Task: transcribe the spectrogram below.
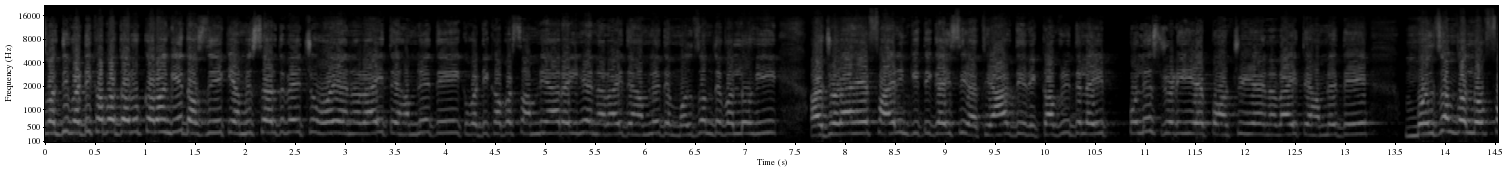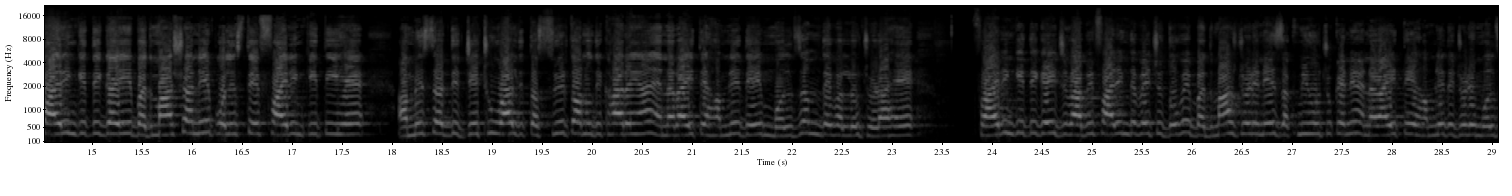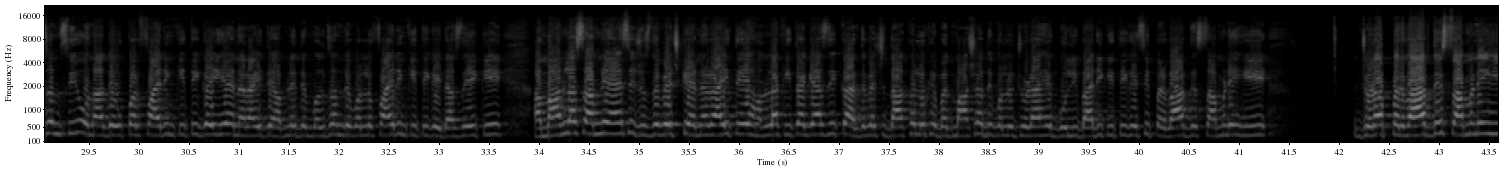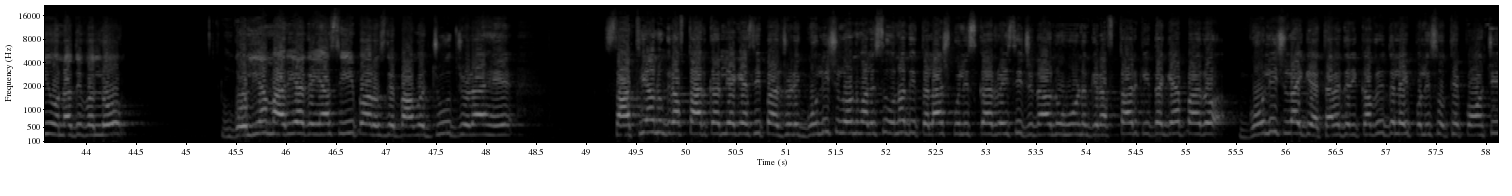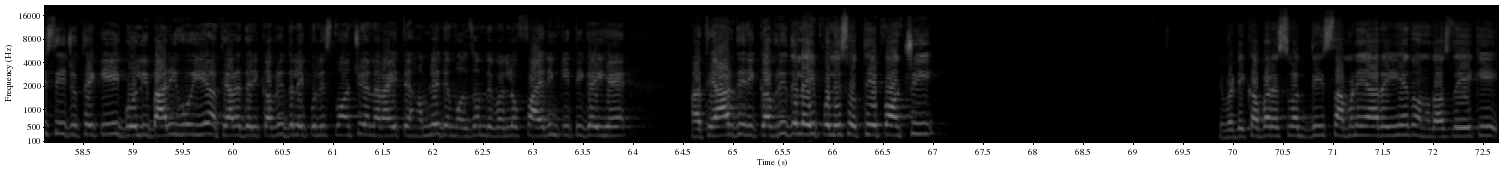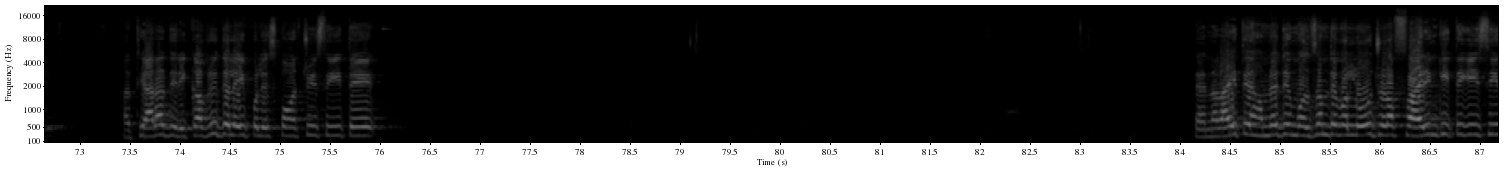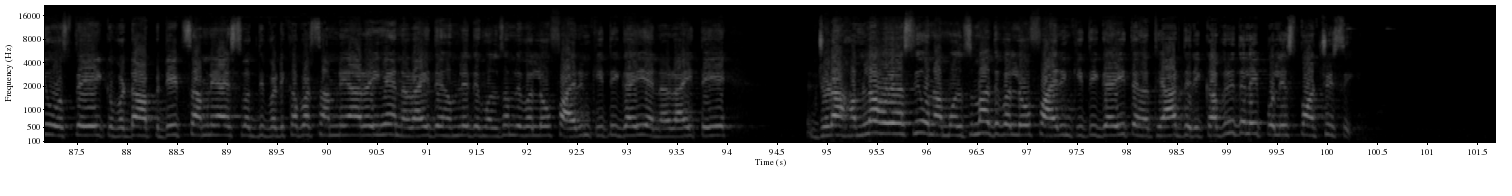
ਇਸ ਵਕਤ ਦੀ ਵੱਡੀ ਖਬਰ ਦਾ ਰੁਖ ਕਰਾਂਗੇ। ਦੱਸ ਦਈਏ ਕਿ ਅੰਮ੍ਰਿਤਸਰ ਦੇ ਵਿੱਚ ਹੋਏ ਐਨਆਰਆਈ ਤੇ ਹਮਲੇ ਤੇ ਇੱਕ ਵੱਡੀ ਖਬਰ ਸਾਹਮਣੇ ਆ ਰਹੀ ਹੈ। ਐਨਆਰਆਈ ਦੇ ਹਮਲੇ ਦੇ ਮੁਲਜ਼ਮ ਦੇ ਵੱਲੋਂ ਹੀ ਜਿਹੜਾ ਹੈ ਫਾਇਰਿੰਗ ਕੀਤੀ ਗਈ ਸੀ। ਹਥਿਆਰ ਦੀ ਰਿਕਵਰੀ ਦੇ ਲਈ ਪੁਲਿਸ ਜਿਹੜੀ ਹੈ ਪਹੁੰਚੀ ਹੈ ਐਨਆਰਆਈ ਤੇ ਹਮਲੇ ਦੇ ਮੁਲਜ਼ਮ ਵੱਲੋਂ ਫਾਇਰਿੰਗ ਕੀਤੀ ਗਈ। ਬਦਮਾਸ਼ਾਂ ਨੇ ਪੁਲਿਸ ਤੇ ਫਾਇਰਿੰਗ ਕੀਤੀ ਹੈ। ਅੰਮ੍ਰਿਤਸਰ ਦੀ ਜੇਠੂਵਾਲ ਦੀ ਤਸਵੀਰ ਤੁਹਾਨੂੰ ਦਿਖਾ ਰਹੇ ਹਾਂ। ਐਨਆਰਆਈ ਤੇ ਹਮਲੇ ਦੇ ਮੁਲਜ਼ਮ ਦੇ ਵੱਲੋਂ ਜਿਹੜਾ ਹੈ ਫਾਇਰਿੰਗ ਕੀਤੀ ਗਈ, ਜਵਾਬੀ ਫਾਇਰਿੰਗ ਦੇ ਵਿੱਚ ਦੋਵੇਂ ਬਦਮਾਸ਼ ਜਿਹੜੇ ਨੇ ਜ਼ਖਮੀ ਹੋ ਚੁੱਕੇ ਨੇ। ਐਨਆਰਆਈ ਤੇ ਹਮਲੇ ਦੇ ਜਿਹੜੇ ਮੁਲਜ਼ਮ ਸੀ, ਉਹਨਾਂ ਦੇ ਉੱਪਰ ਫਾਇਰਿੰਗ ਕੀਤੀ ਗਈ ਹੈ। ਐਨਆਰਆਈ ਦੇ ਹਮਲੇ ਦੇ ਮੁਲਜ਼ਮ ਦੇ ਵੱਲੋਂ ਫਾਇਰਿੰਗ ਕੀਤੀ ਗਈ। ਦੱਸਦੇ ਕਿ ਮਾਮਲਾ ਸਾਹਮਣੇ ਆਇਆ ਸੀ, ਜਿਸ ਦੇ ਵਿੱਚ ਕਿ ਐਨਆਰਆਈ ਤੇ ਹਮਲਾ ਕੀਤਾ ਗਿਆ ਸੀ। ਘਰ ਦੇ ਵਿੱਚ ਦਾਖਲ ਹੋ ਕੇ ਬਦਮਾਸ਼ਾਂ ਦੇ ਵੱਲੋਂ ਜਿਹੜਾ ਹੈ ਗੋਲੀਬਾਰੀ ਕੀਤੀ ਗਈ ਸੀ। ਪਰਿਵਾਰ ਦੇ ਸਾਹਮਣੇ ਹੀ, ਜਿਹੜਾ ਪਰਿਵਾਰ ਦੇ ਸਾਹਮਣੇ ਹੀ ਉਹਨਾਂ ਦੇ ਵੱਲੋਂ ਗੋਲੀਆਂ ਮਾਰੀਆਂ ਗਈਆਂ ਸੀ, ਪਰ ਉਸ ਦੇ ਬਾਵਜੂਦ ਜਿਹੜਾ ਹੈ ਸਾਥੀਆਂ ਨੂੰ ਗ੍ਰਿਫਤਾਰ ਕਰ ਲਿਆ ਗਿਆ ਸੀ, ਪਰ ਜਿਹੜੇ ਗੋਲੀ ਚਲਾਉਣ ਵਾਲੇ ਸੀ, ਉਹਨਾਂ ਦੀ ਤਲਾਸ਼ ਪੁਲਿਸ ਕਰ ਰਹੀ ਸੀ। ਜਿਨ੍ਹਾਂ ਨੂੰ ਹੁਣ ਗ੍ਰਿਫਤਾਰ ਕੀਤਾ ਗਿਆ, ਪਰ ਗੋਲੀ ਚਲਾਈ ਗਈ। ਹਥਿਆਰਾਂ ਦੀ ਰਿਕਵਰੀ ਦੇ ਲਈ ਪੁਲਿਸ ਉੱਥੇ ਪਹੁੰਚੀ ਸੀ, ਜਿੱਥੇ ਕਿ ਗੋਲੀਬਾਰੀ ਹੋਈ ਹੈ। ਹਥਿਆਰਾਂ ਦੀ ਰਿਕਵਰੀ ਦੇ ਲਈ ਪੁਲਿਸ ਪਹੁੰਚੀ। ਹੈ ਤੇ ਹਮਲੇ ਦੇ ਮੁਲਜ਼ਮ ਦੇ ਵੱਲੋਂ ਫਾਇਰਿੰਗ ਕੀਤੀ ਗਈ ਹੈ। ਹਥਿਆਰ ਦੀ ਰਿਕਵਰੀ ਦੇ ਲਈ ਪੁਲਿਸ ਉੱਥੇ ਪਹੁੰਚੀ। ਇਹ ਵੱਡੀ ਖਬਰ ਇਸ ਵਕਤ ਦੀ ਸਾਹਮਣੇ ਆ ਰਹੀ ਹੈ। ਤੁਹਾਨੂੰ ਦੱਸ ਦਈਏ ਕਿ ਹਥਿਆਰਾਂ ਦੀ ਰਿਕਵਰੀ ਦੇ ਲਈ ਪੁਲਿਸ ਪਹੁੰਚੀ ਸੀ ਤੇ ਐਨਆਰਆਈ ਤੇ ਹਮਲੇ ਦੇ ਮੁਲਜ਼ਮ ਦੇ ਵੱਲੋਂ ਜਿਹੜਾ ਫਾਇਰਿੰਗ ਕੀਤੀ ਗਈ ਸੀ, ਉਸ ਤੇ ਇੱਕ ਵੱਡਾ ਅਪਡੇਟ ਸਾਹਮਣੇ ਆਇਆ। ਇਸ ਵਕਤ ਦੀ ਵੱਡੀ ਖਬਰ ਸਾਹਮਣੇ ਆ ਰਹੀ ਹੈ। ਐਨਆਰਆਈ ਦੇ ਹਮਲੇ ਦੇ ਮੁਲਜ਼ਮ ਦੇ ਵੱਲੋਂ ਫਾਇਰਿੰਗ ਕੀਤੀ ਗਈ ਐਨਆਰਆਈ ਤੇ ਜਿਹੜਾ ਹਮਲਾ ਹੋਇਆ ਸੀ, ਉਹਨਾਂ ਮੁਲਜ਼ਮਾਂ ਦੇ ਵੱਲੋਂ ਫਾਇਰਿੰਗ ਕੀਤੀ ਗਈ ਤੇ ਹਥਿਆਰ ਦੀ ਰਿਕਵਰੀ ਦੇ ਲਈ ਪੁਲਿਸ ਪਹੁੰਚੀ ਸੀ।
